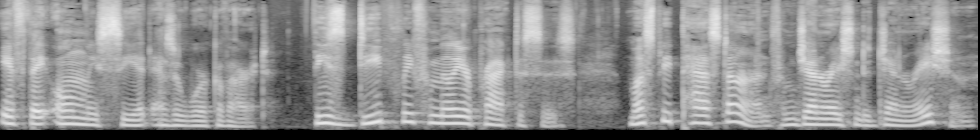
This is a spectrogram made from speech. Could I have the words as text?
if they only see it as a work of art. These deeply familiar practices must be passed on from generation to generation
